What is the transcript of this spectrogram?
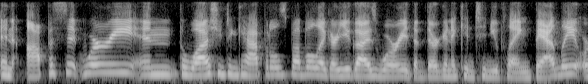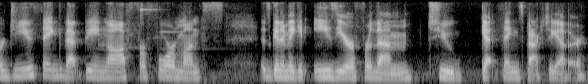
an opposite worry in the Washington Capitals bubble? Like, are you guys worried that they're going to continue playing badly, or do you think that being off for four months is going to make it easier for them to get things back together?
